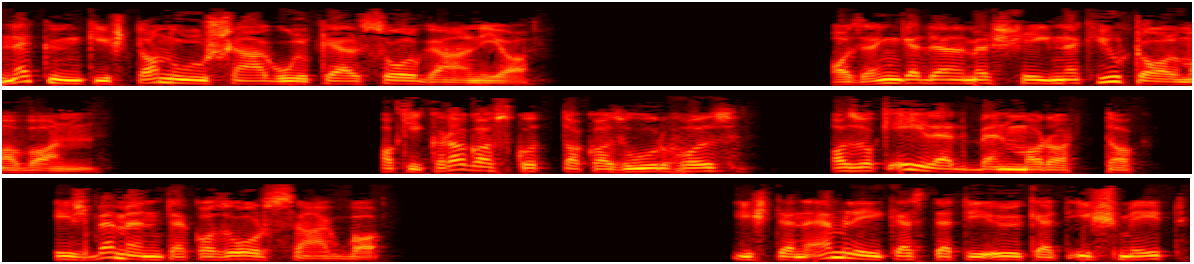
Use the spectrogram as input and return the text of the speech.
Nekünk is tanulságul kell szolgálnia. Az engedelmességnek jutalma van. Akik ragaszkodtak az Úrhoz, azok életben maradtak, és bementek az országba. Isten emlékezteti őket ismét,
